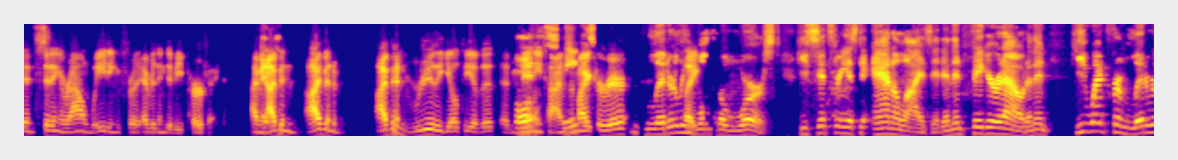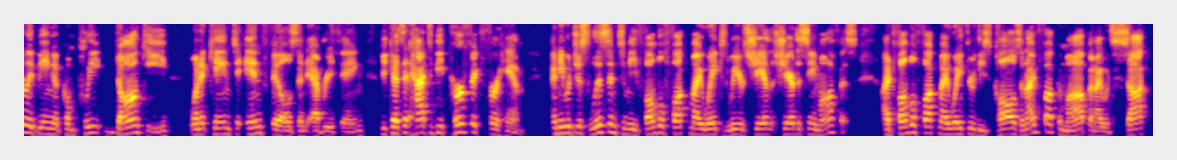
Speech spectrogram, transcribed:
than sitting around waiting for everything to be perfect i mean i've been i've been i've been really guilty of this oh, many oh, times in my career literally like, one of the worst he sits there he has to analyze it and then figure it out and then he went from literally being a complete donkey when it came to infills and everything because it had to be perfect for him and he would just listen to me fumble fuck my way because we share, share the same office. I'd fumble fuck my way through these calls and I'd fuck them up and I would suck,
